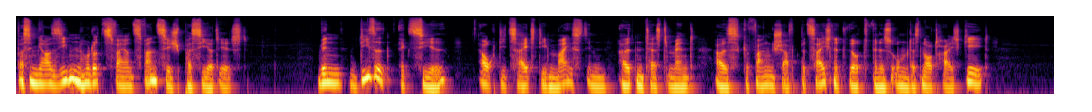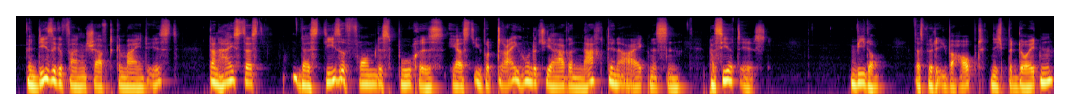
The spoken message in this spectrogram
was im Jahr 722 passiert ist. Wenn diese Exil, auch die Zeit, die meist im Alten Testament als Gefangenschaft bezeichnet wird, wenn es um das Nordreich geht, wenn diese Gefangenschaft gemeint ist, dann heißt das, dass diese Form des Buches erst über 300 Jahre nach den Ereignissen passiert ist. Wieder, das würde überhaupt nicht bedeuten,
